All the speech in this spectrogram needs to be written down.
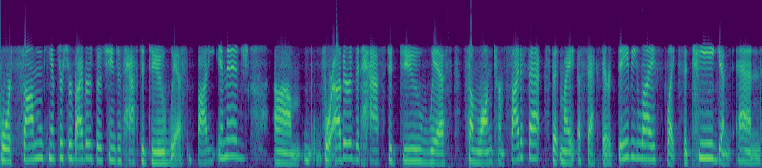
for some cancer survivors, those changes have to do with body image. Um, for others, it has to do with some long term side effects that might affect their daily life, like fatigue and, and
